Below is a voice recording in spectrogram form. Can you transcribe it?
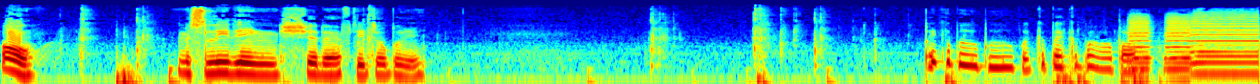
Oh. Misleading shit FDW. Boo boo, bicka bicka.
